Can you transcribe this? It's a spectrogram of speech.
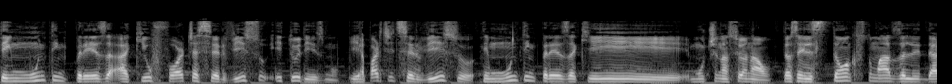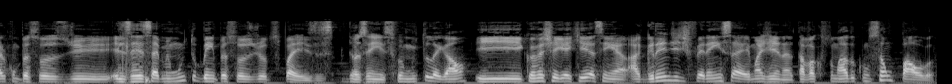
Tem muita empresa. Aqui o forte é serviço e turismo. E a parte de serviço, tem muita empresa aqui multinacional. Então, assim, eles estão acostumados a lidar com pessoas de. Eles recebem muito bem pessoas de outros países. Então, assim, isso foi muito legal. E quando eu cheguei aqui, assim, a grande diferença é imagina, eu tava acostumado com São Paulo.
